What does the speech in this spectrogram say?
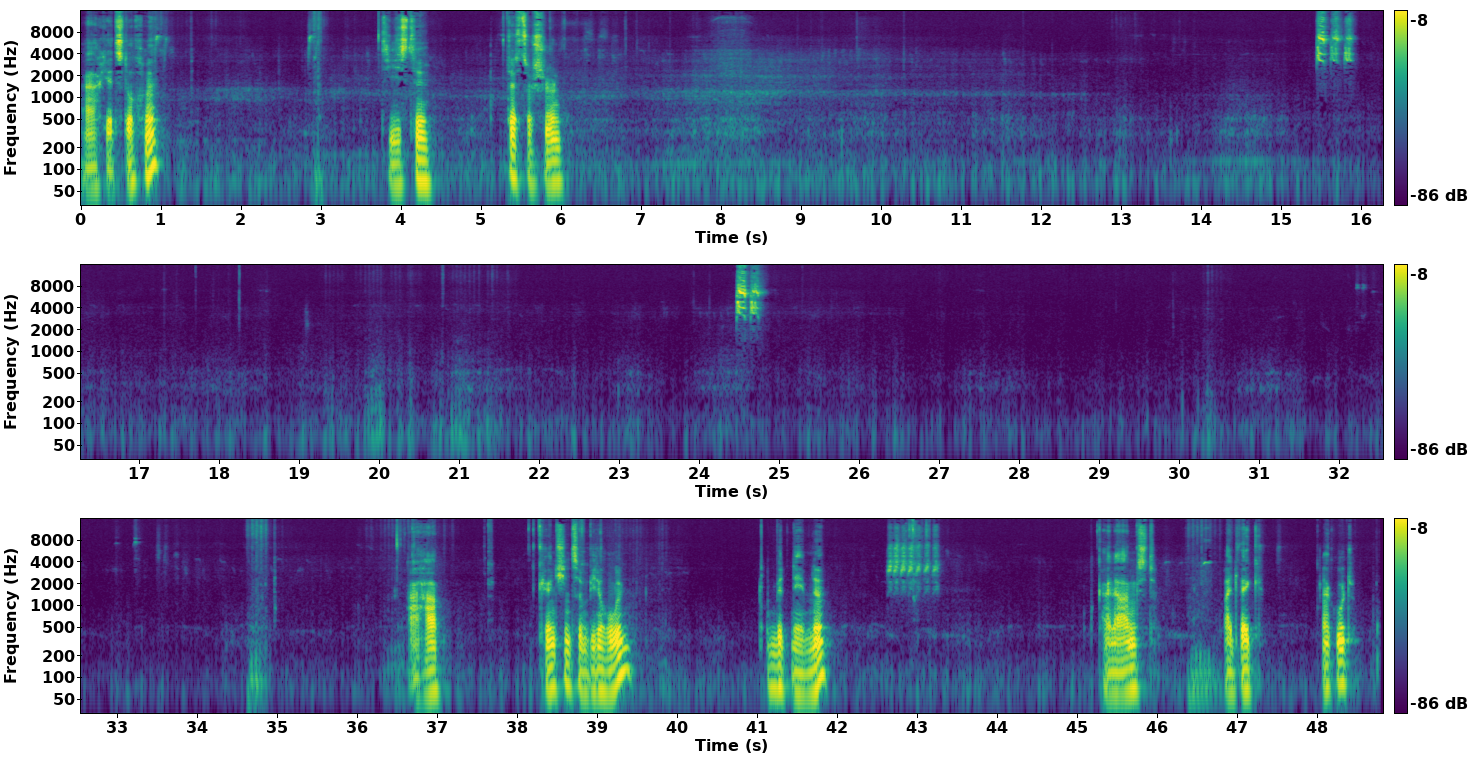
Ach, jetzt doch, ne? Siehst du, das ist doch schön. Aha. Körnchen zum Wiederholen. Und mitnehmen, ne? Keine Angst. Weit weg. Na gut.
